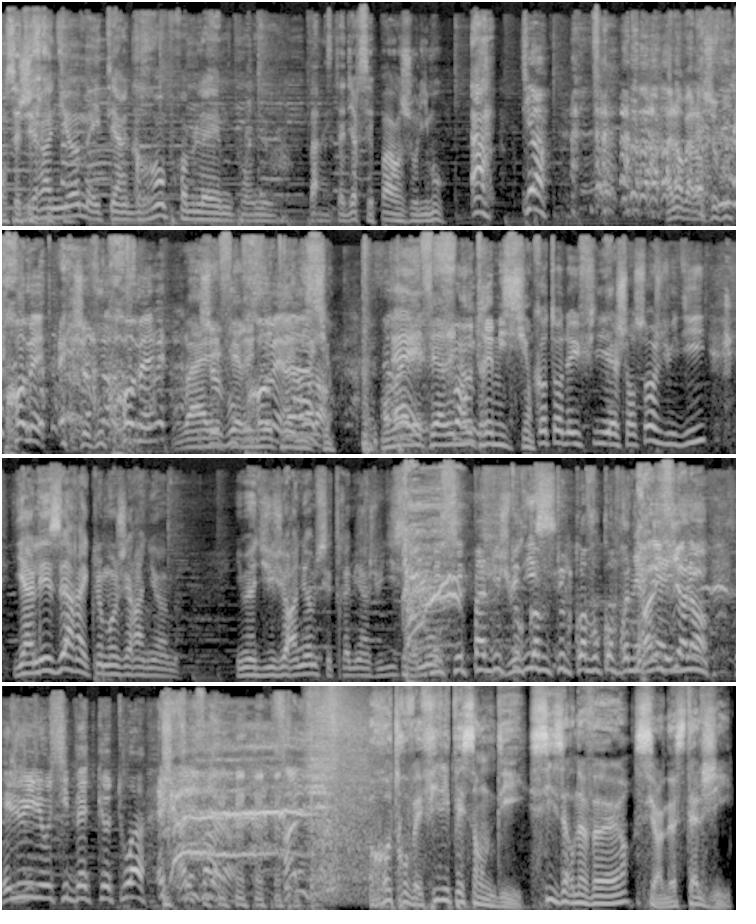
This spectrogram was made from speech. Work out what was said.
On s'est dit- Géranium a été un grand problème pour nous. Bah, c'est-à-dire que c'est pas un joli mot. Ah, tiens Ah non, mais alors je vous promets, je vous promets, je vous faire une promets. On va Hey, aller faire une autre émission. Quand on a eu fini la chanson, je lui dis il y a un lézard avec le mot géranium. Il m'a dit géranium, c'est très bien. Je lui dis c'est un mot. Mais c'est pas du Je tout dis, comme tout le quoi vous comprenez rien. Allez-y, et, lui, alors. et lui, il est aussi bête que toi. Retrouvez Philippe et Sandy, 6h-9h sur Nostalgie.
